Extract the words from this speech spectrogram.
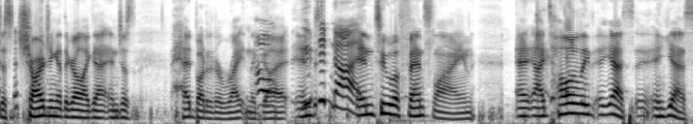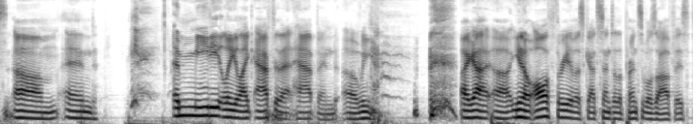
just charging at the girl like that, and just headbutted her right in the Oh, gut. you did not. into a fence line, and I totally yes, uh, yes, um, and immediately like after that happened, uh, we, I got uh, you know, all three of us got sent to the principal's office.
